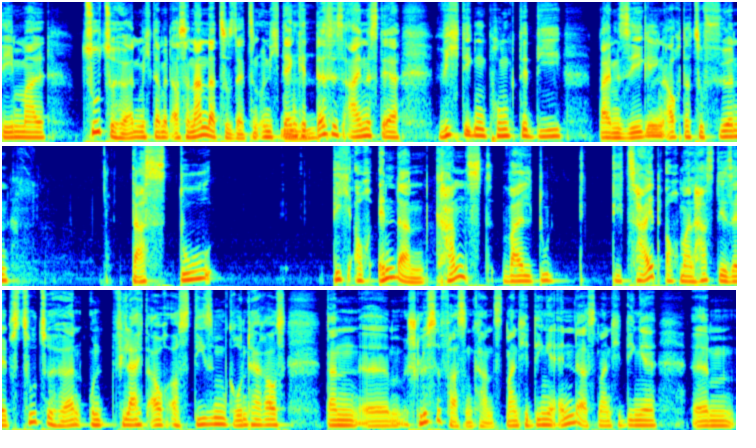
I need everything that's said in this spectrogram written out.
dem mal zuzuhören, mich damit auseinanderzusetzen. Und ich denke, das ist eines der wichtigen Punkte, die beim Segeln auch dazu führen, dass du dich auch ändern kannst, weil du die Zeit auch mal hast, dir selbst zuzuhören und vielleicht auch aus diesem Grund heraus dann ähm, Schlüsse fassen kannst, manche Dinge änderst, manche Dinge, ähm,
